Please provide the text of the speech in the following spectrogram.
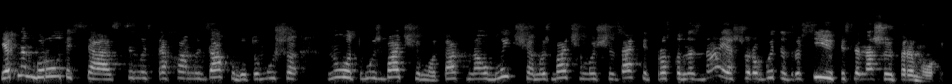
Як нам боротися з цими страхами заходу? Тому що ну от ми ж бачимо так на обличчя. Ми ж бачимо, що захід просто не знає, що робити з Росією після нашої перемоги.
